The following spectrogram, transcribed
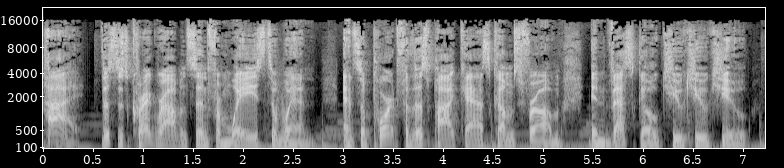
Hi, this is Craig Robinson from Ways to Win, and support for this podcast comes from Invesco QQQ,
